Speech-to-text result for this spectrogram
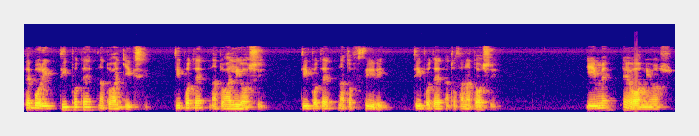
δεν μπορεί τίποτε να το αγγίξει, τίποτε να το αλλοιώσει, τίποτε να το φθείρει, τίποτε να το θανατώσει. Είμαι αιώνιος,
